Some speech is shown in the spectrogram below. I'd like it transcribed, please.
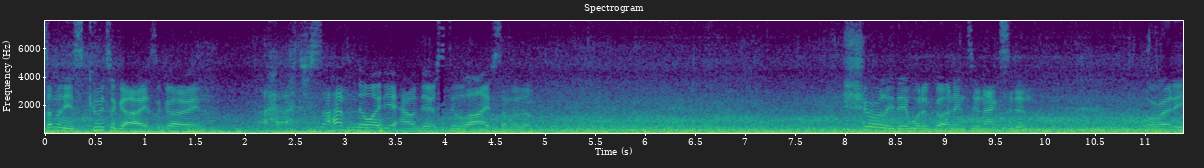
Some of these scooter guys are going. I have no idea how they're still alive. Some of them. Surely they would have gotten into an accident already.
